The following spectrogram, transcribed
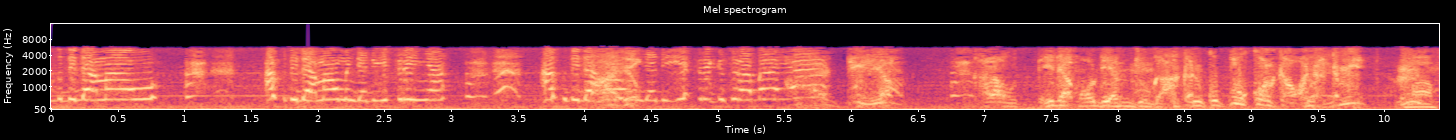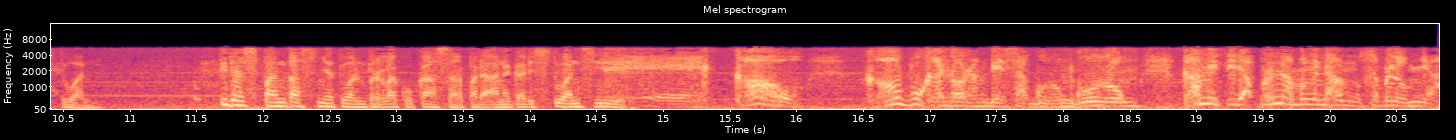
Aku tidak mau. Aku tidak mau menjadi istrinya. Aku tidak mau Ayo. menjadi istri ke Surabaya. Diam. Kalau tidak mau diam juga akan kupukul kau anak demi. Maaf, Tuan. Tidak sepantasnya Tuan berlaku kasar pada anak gadis Tuan sendiri. Eh, kau, kau bukan orang desa gurung-gurung. Kami tidak pernah mengenalmu sebelumnya.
